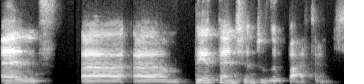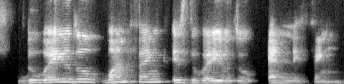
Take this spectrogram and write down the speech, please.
and uh, um, pay attention to the patterns. The way you do one thing is the way you do anything,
